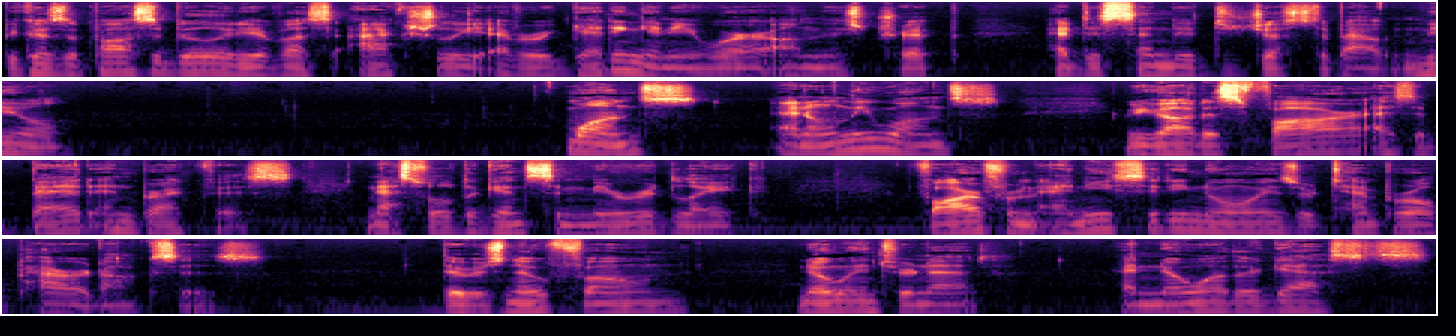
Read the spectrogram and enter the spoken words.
because the possibility of us actually ever getting anywhere on this trip had descended to just about nil. Once, and only once, we got as far as a bed and breakfast nestled against a mirrored lake, far from any city noise or temporal paradoxes. There was no phone, no internet, and no other guests.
